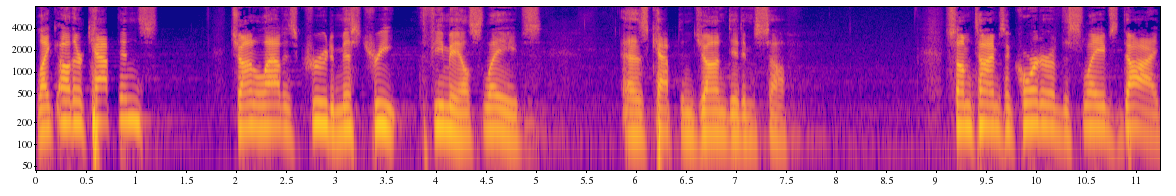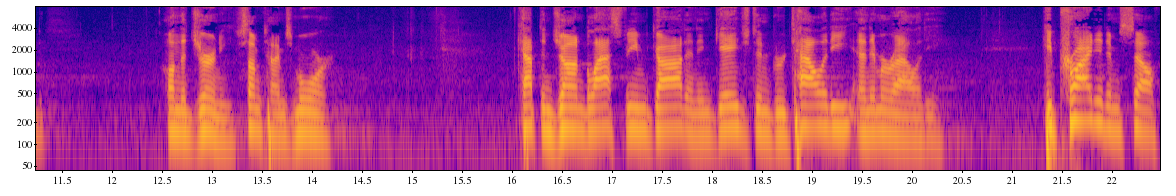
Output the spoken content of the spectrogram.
Like other captains, John allowed his crew to mistreat the female slaves, as Captain John did himself. Sometimes a quarter of the slaves died on the journey, sometimes more. Captain John blasphemed God and engaged in brutality and immorality. He prided himself,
